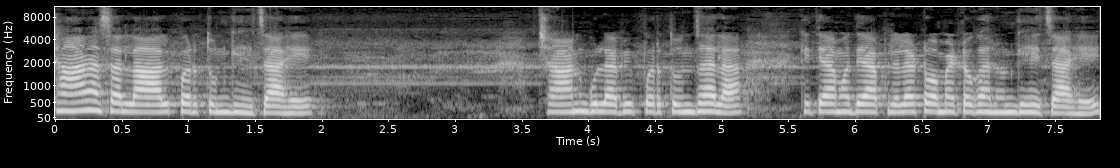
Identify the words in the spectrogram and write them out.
छान असा लाल परतून घ्यायचा आहे. छान गुलाबी परतून झाला की त्यामध्ये आपल्याला टोमॅटो घालून घ्यायचा आहे.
